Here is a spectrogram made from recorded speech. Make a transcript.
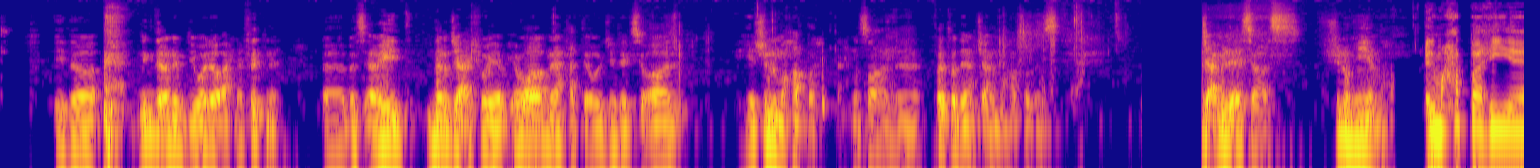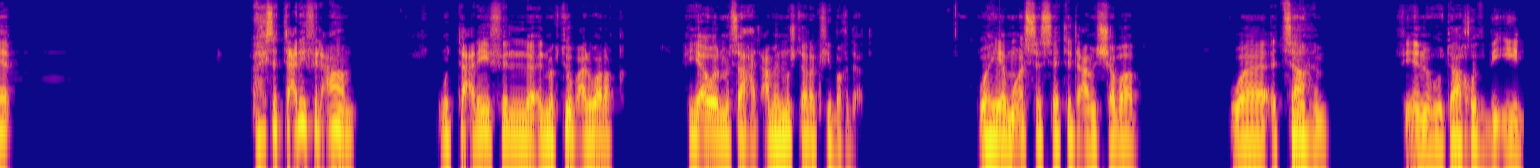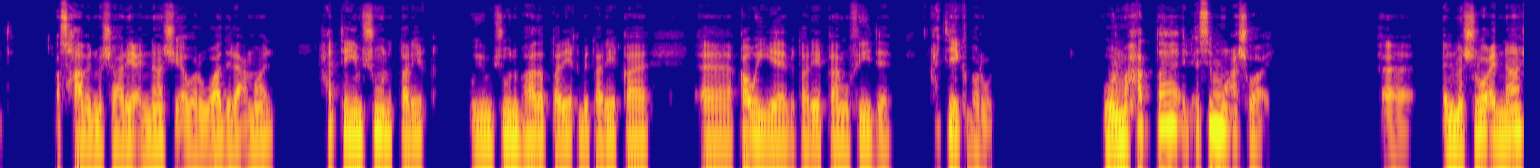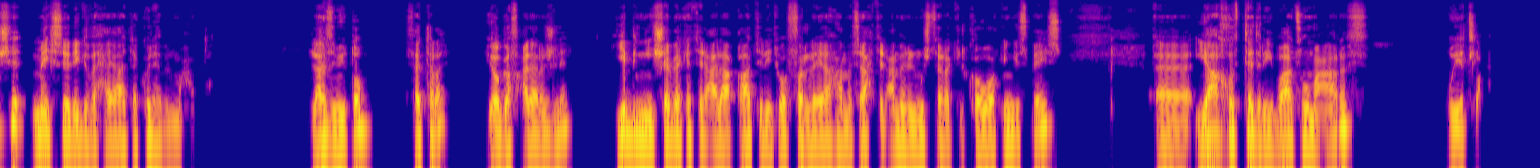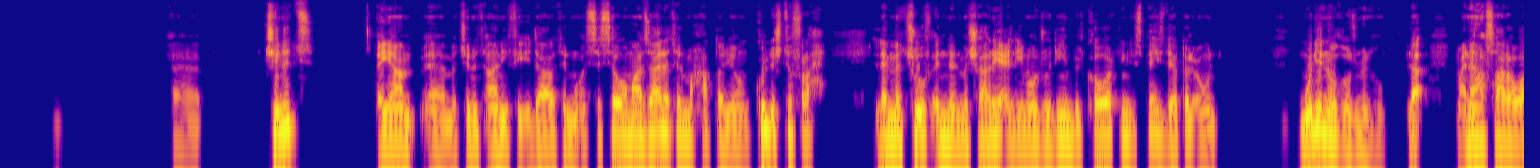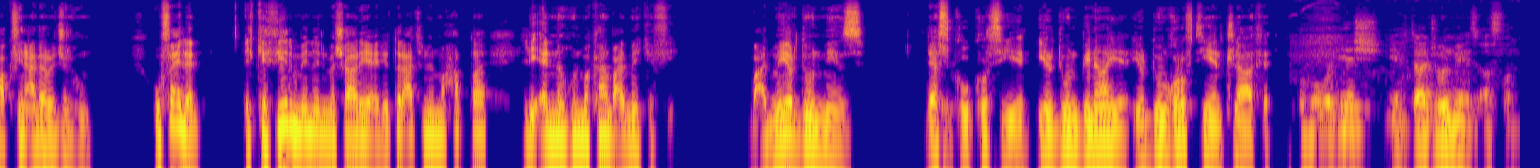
إذا نقدر نبدي ولو إحنا فتنا آه، بس أريد نرجع شوية بحوارنا حتى اوجه لك سؤال. هي شنو المحطة؟ إحنا صار لنا فترة نحكي عن المحطه بس. نرجع من الأساس. شنو هي المحطة؟ المحطة هي هسه التعريف العام والتعريف ال- المكتوب على الورق هي أول مساحة عمل مشترك في بغداد. وهي مؤسسة تدعم الشباب وتساهم في أنه تأخذ بإيد أصحاب المشاريع الناشئة ورواد الأعمال حتى يمشون الطريق ويمشون بهذا الطريق بطريقة آه، قوية بطريقة مفيدة حتى يكبرون. والمحطة الاسم مو عشوائي. آه، المشروع الناشئ ما يصير يقضي حياته كلها بالمحطة. لازم يطب فترة يوقف على رجله يبني شبكة العلاقات اللي توفر له إياها مساحة العمل المشترك ال coworking space ياخذ تدريبات ومعارف ويطلع. آه، كنت أيام آه، ما كنت أني في إدارة المؤسسة وما زالت المحطة اليوم كلش تفرح لما تشوف إن المشاريع اللي موجودين بال coworking space يطلعون. مو لنضوج منهم لا معناها صاروا واقفين على رجلهم. وفعلا الكثير من المشاريع اللي طلعت من المحطة لأنه المكان بعد ما يكفي. بعد ما يردون ميز ديسك وكرسيين يردون بناية يردون غرفتين ثلاثة. وهو ليش يحتاجون ميز أصلا؟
